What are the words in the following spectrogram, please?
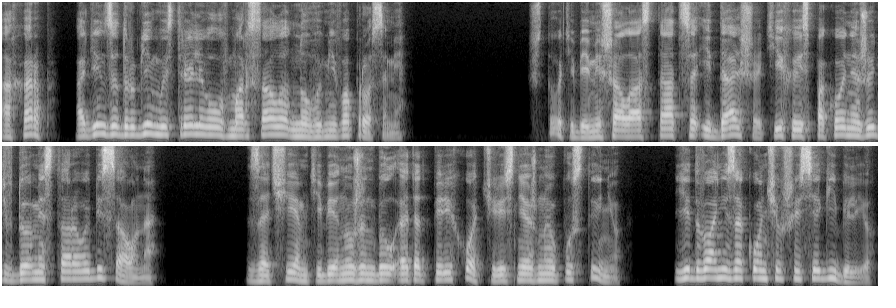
А Харп один за другим выстреливал в Марсала новыми вопросами. Что тебе мешало остаться и дальше тихо и спокойно жить в доме старого Бесауна? Зачем тебе нужен был этот переход через снежную пустыню, едва не закончившийся гибелью?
